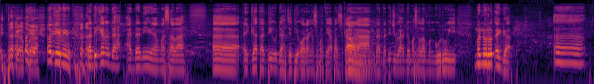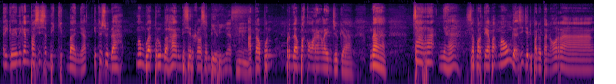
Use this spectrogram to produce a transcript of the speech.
Itu. Oke nih, nih. tadi kan udah ada nih yang masalah eh, Ega tadi udah jadi orang yang seperti apa sekarang dan tadi juga ada masalah menggurui. Menurut Ega, eh, Ega ini kan pasti sedikit banyak itu sudah membuat perubahan di circle sendiri Yes. Hmm. ataupun berdampak ke orang lain juga. Nah, caranya seperti apa? Mau nggak sih jadi panutan orang?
